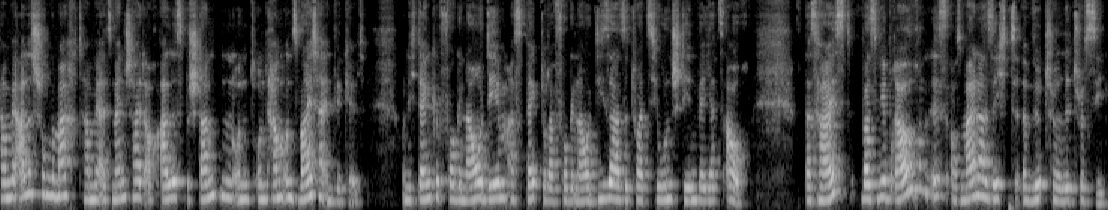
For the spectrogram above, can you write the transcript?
haben wir alles schon gemacht, haben wir als Menschheit auch alles bestanden und, und haben uns weiterentwickelt. Und ich denke, vor genau dem Aspekt oder vor genau dieser Situation stehen wir jetzt auch. Das heißt, was wir brauchen, ist aus meiner Sicht äh, Virtual Literacy.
